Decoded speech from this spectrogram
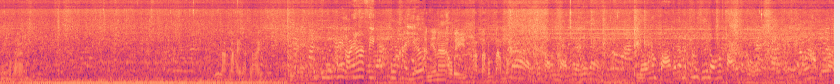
แมงกระดานโอ้หลากหลายหลากหลาย ถูกๆพี่ร้อยห้าสิบ ปูไข่เยอะอันเนี้ยน่าเอาไปทำตำส้มตำเนาะใช่ก็ตำหนำอะไรได้ได้น้องน้ำปลาก็ได้มันที่ไม่ซื้อน้องน้ำปลาไปสักโหลร้อยห้าสิบบาท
